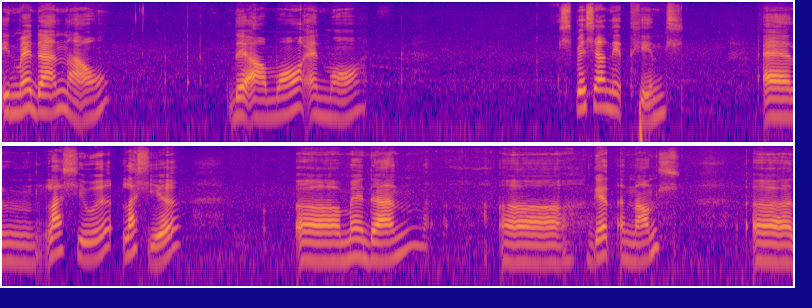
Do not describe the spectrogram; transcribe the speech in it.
In Medan now, there are more and more special need teams. And last year, last year, uh, Medan uh, get announced uh,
